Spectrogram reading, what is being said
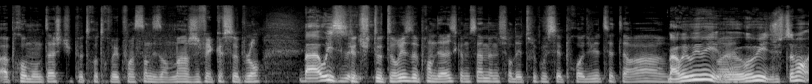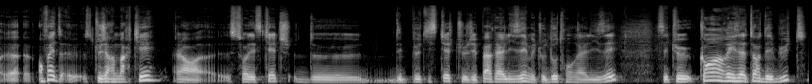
après au montage, tu peux te retrouver coincé en disant, mince, j'ai fait que ce plan. Bah oui, Est-ce que tu t'autorises de prendre des risques comme ça, même sur des trucs où c'est produit, etc. Bah oui, oui, oui, Ouais. euh, oui, justement. euh, en fait, euh, ce que j'ai remarqué, alors euh, sur les sketchs de des petits sketchs que j'ai pas réalisés, mais que d'autres ont réalisés, c'est que quand un réalisateur débute,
